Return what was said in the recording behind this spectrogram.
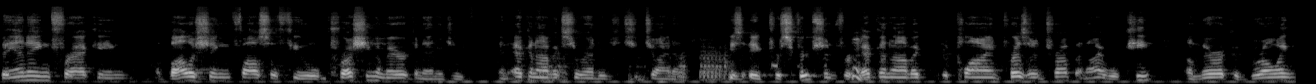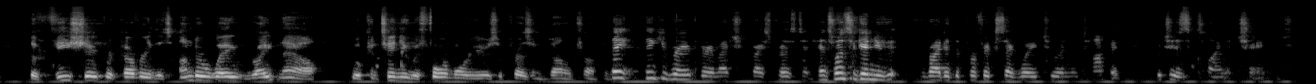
banning fracking, abolishing fossil fuel, crushing American energy, and economic surrender to China is a prescription for hmm. economic decline. President Trump and I will keep America growing. The V-shaped recovery that's underway right now will continue with four more years of President Donald Trump. Thank, thank you very, very much, Vice President Pence. Once again, you've provided the perfect segue to a new topic, which is climate change.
